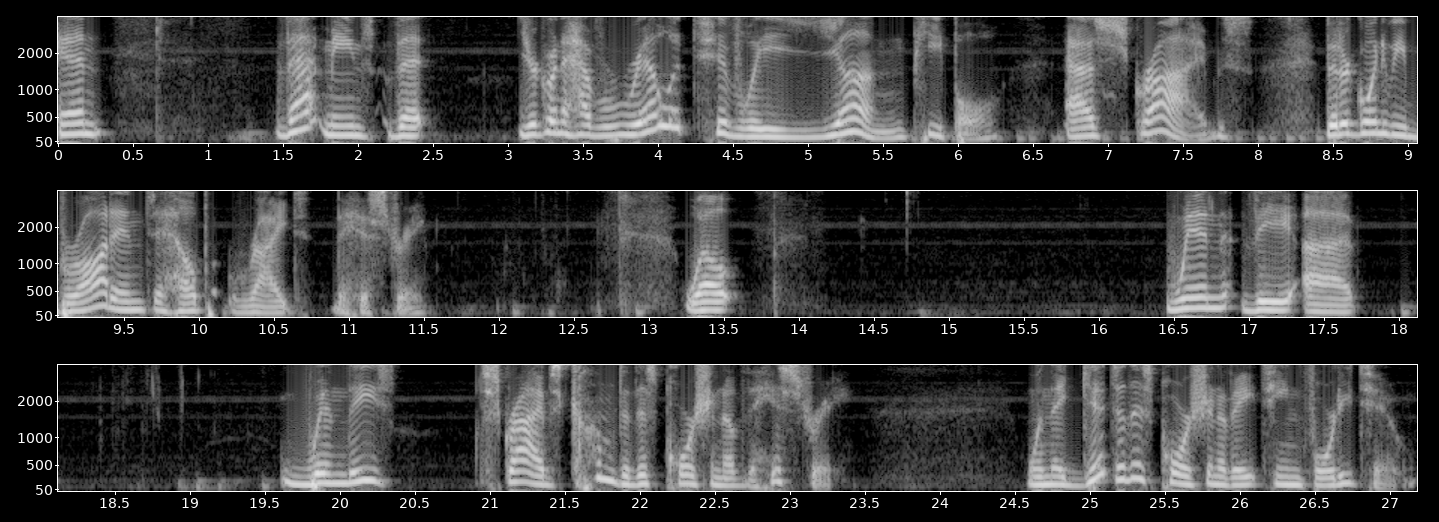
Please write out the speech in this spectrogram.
And that means that you're going to have relatively young people as scribes that are going to be brought in to help write the history. Well, when the uh, when these scribes come to this portion of the history, when they get to this portion of 1842,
